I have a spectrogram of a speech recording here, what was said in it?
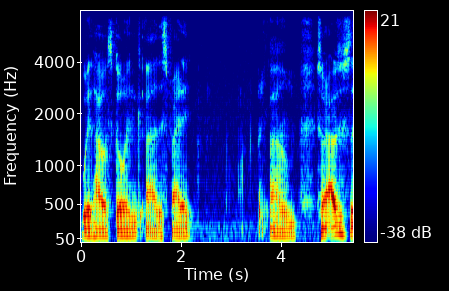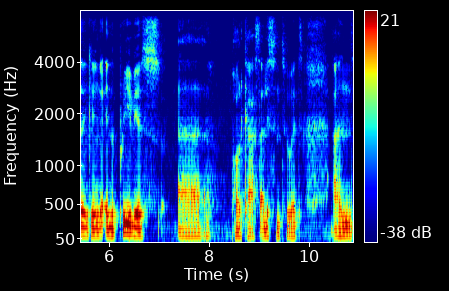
with how it's going uh, this Friday. Um, so I was just thinking in the previous uh, podcast, I listened to it, and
